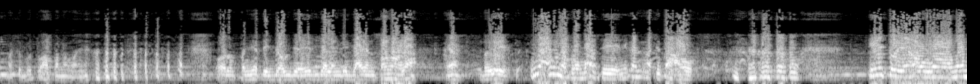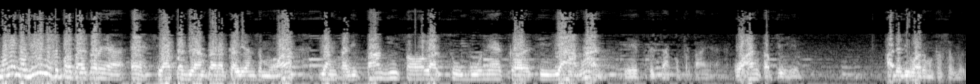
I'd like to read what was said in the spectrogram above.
Nggak sebut tuh apa namanya? Warung penyet di Jogja ya, di jalan ke jalan sono lah ya beli. Enggak ini nggak promosi. Ini kan ngasih tahu. Itu ya Allah. Ngomongnya begini supervisornya eh siapa di antara kalian semua yang tadi pagi sholat subuhnya kesiangan itu cakep pertanyaannya. Wa fihim. Ada di warung tersebut.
